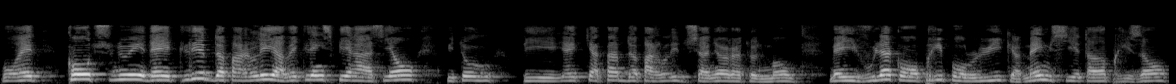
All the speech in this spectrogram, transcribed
pour être continuer, d'être libre de parler avec l'inspiration, puis, puis être capable de parler du Seigneur à tout le monde. Mais il voulait qu'on prie pour lui, que même s'il est en prison,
